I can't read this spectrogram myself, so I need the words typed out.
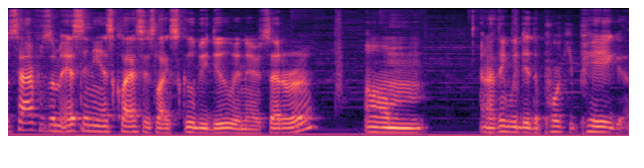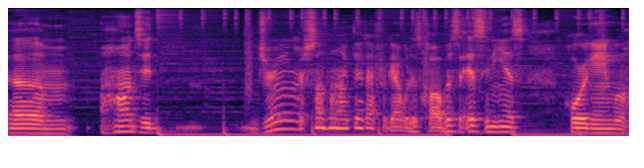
Aside from some SNES classics like Scooby Doo and etc. Um. And I think we did the Porky Pig um haunted dream or something like that. I forgot what it's called, but it's an SNES horror game with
